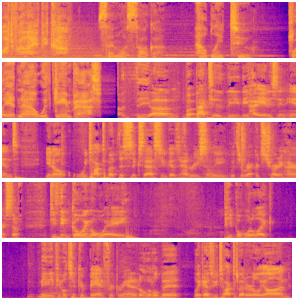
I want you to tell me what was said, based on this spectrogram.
What will I become? Senua's Saga. Hellblade 2. Play it now with Game Pass. the um, but back to the the hiatus and, and you know we talked about the success you guys had recently with your records charting higher and stuff. Do you think going away, people were like maybe people took your band for granted a little bit? Like as we talked about early on,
